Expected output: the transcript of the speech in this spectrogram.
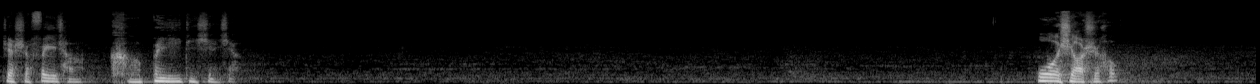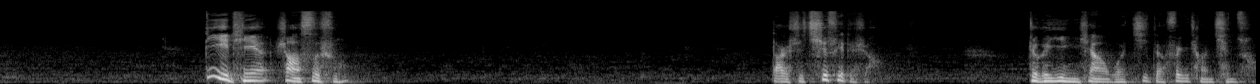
这是非常可悲的现象。我小时候第一天上私塾，大概是七岁的时候，这个印象我记得非常清楚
